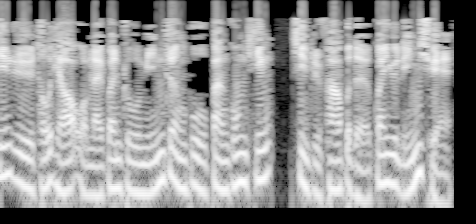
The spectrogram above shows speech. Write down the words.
今日头条，我们来关注民政部办公厅近日发布的关于遴选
